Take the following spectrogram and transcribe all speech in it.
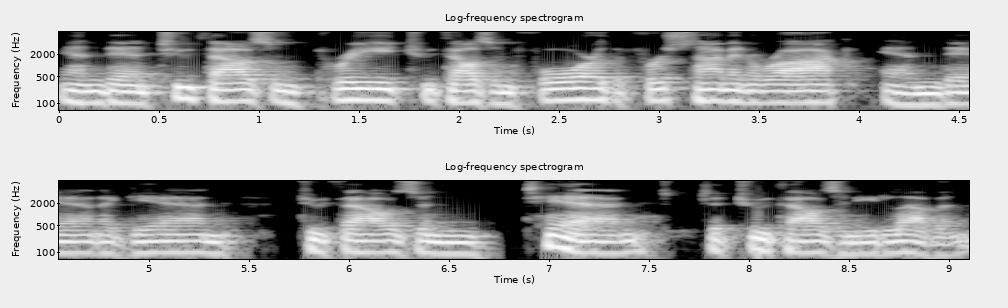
And then 2003, 2004, the first time in Iraq. And then again, 2010 to 2011.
